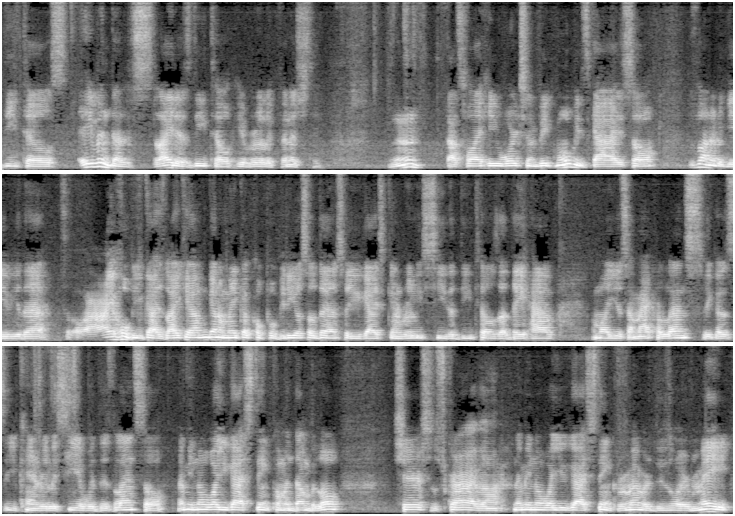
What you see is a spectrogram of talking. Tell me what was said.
Details even the slightest detail he really finished it. Mm, that's why he works in big movies guys so just wanted to give you that. So I hope you guys like it. I'm gonna make a couple videos of them so you guys can really see the details that they have. I'm gonna use a macro lens because you can't really see it with this lens. So let me know what you guys think. Comment down below. Share, subscribe. Uh, let me know what you guys think. Remember, these were made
